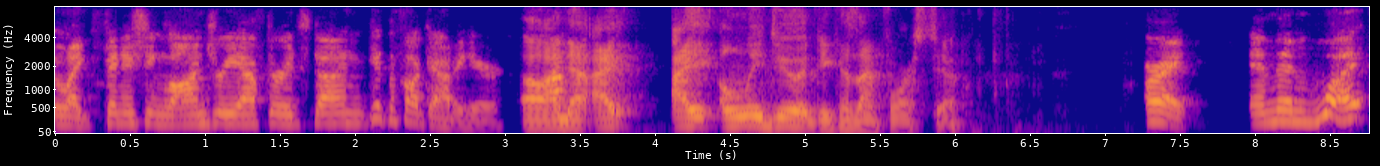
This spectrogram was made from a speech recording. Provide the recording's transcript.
like finishing laundry after it's done. Get the fuck out of here. Oh, I I'm- know. I I only do it because I'm forced to. All right. And then what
